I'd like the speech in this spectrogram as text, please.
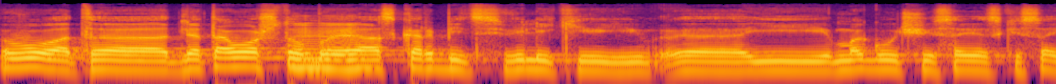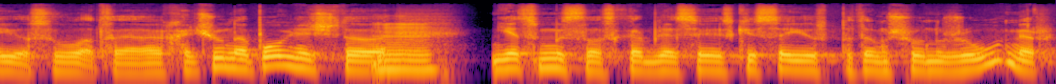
вот, э, для того, чтобы Мгм. оскорбить великий э, и могучий Советский Союз. Вот. Хочу напомнить, что Мгм. Нет смысла оскорблять Советский Союз, потому что он уже умер,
